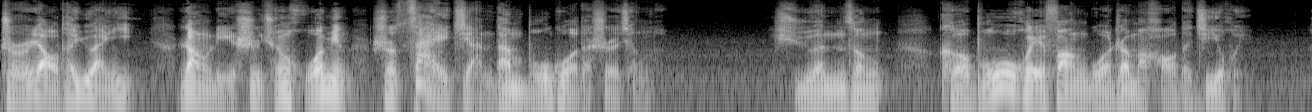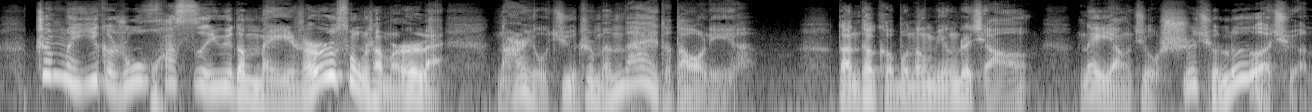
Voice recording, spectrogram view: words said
只要他愿意让李世群活命，是再简单不过的事情了。徐恩曾可不会放过这么好的机会。这么一个如花似玉的美人送上门来，哪有拒之门外的道理呀？但他可不能明着抢，那样就失去乐趣了。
